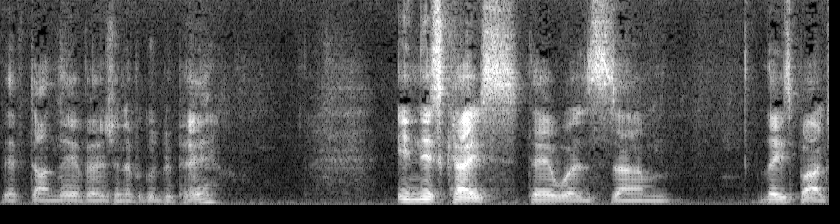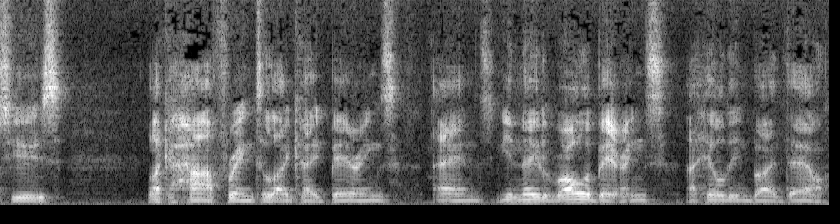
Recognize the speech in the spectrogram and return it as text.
they've done their version of a good repair. In this case, there was um, these bikes use like a half ring to locate bearings, and your needle roller bearings are held in by a dowel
